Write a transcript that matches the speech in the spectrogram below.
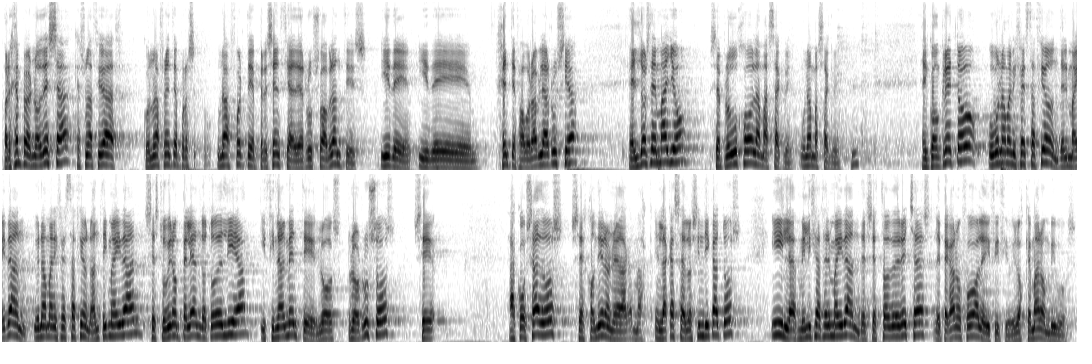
Por ejemplo, en Odessa, que es una ciudad con una, una fuerte presencia de rusohablantes y de, y de gente favorable a Rusia, el 2 de mayo se produjo la masacre, una masacre. En concreto, hubo una manifestación del Maidán y una manifestación anti-Maidán, se estuvieron peleando todo el día y finalmente los prorrusos se Acosados, se escondieron en la, casa de los sindicatos y las milicias del Maidán del sector de derechas le pegaron fuego al edificio y los quemaron vivos.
